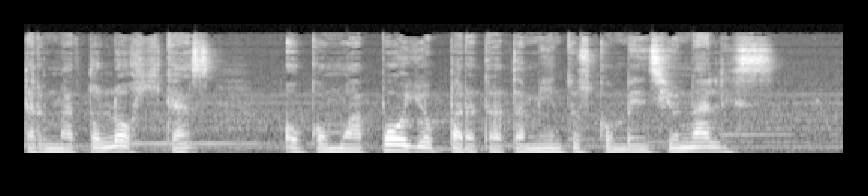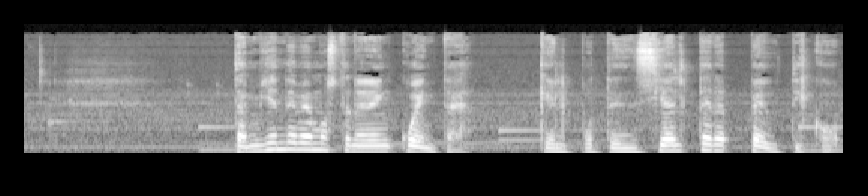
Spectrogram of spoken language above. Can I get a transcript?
dermatológicas o como apoyo para tratamientos convencionales. También debemos tener en cuenta que el potencial terapéutico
